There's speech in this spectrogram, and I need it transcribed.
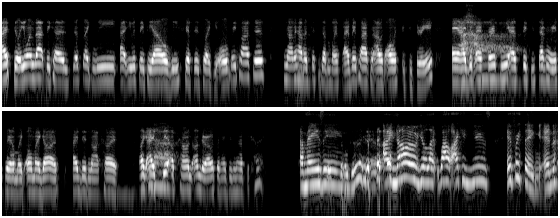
i feel you on that because just like we at usapl we shifted to like the old weight classes so now we have a 67.5 weight class and i was always 63 and i did my ah. first meet at 67 recently i'm like oh my gosh i did not cut like yeah. I sit a pound under. I was like, I didn't have to cut. Amazing. so good. I know. You're like, wow, I can use everything and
